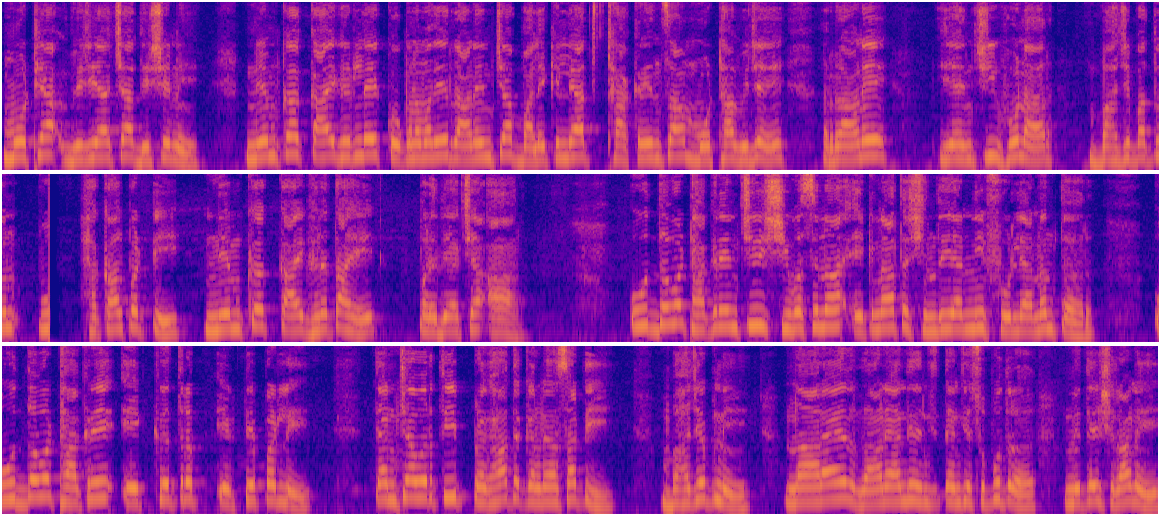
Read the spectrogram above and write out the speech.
मोठ्या विजयाच्या दिशेने. नेमकं काय घडले कोकणामध्ये राणेंच्या बालेकिल्ल्यात ठाकरेंचा मोठा विजय राणे यांची होणार भाजपातून पु हकालपट्टी. नेमकं काय घडत आहे? पडद्याच्या आड. उद्धव ठाकरेंची शिवसेना एकनाथ शिंदे यांनी फोडल्यानंतर उद्धव ठाकरे एकत्र एकटे पडले. त्यांच्यावरती प्रघात करण्यासाठी भाजपने नारायण राणे आणि त्यांचे- त्यांचे सुपुत्र नितेश राणे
